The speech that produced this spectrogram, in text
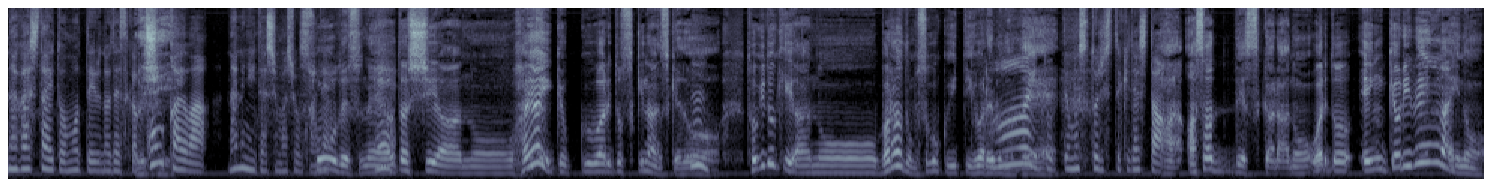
流したいと思っているのですが今回は何にいたしましょうか、ね、そうですね、え私あの早い曲割と好きなんですけど、うん、時々あのバラードもすごくいいって言われるのでとってもしっとり素敵でした。朝ですからあの割と遠距離恋愛の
